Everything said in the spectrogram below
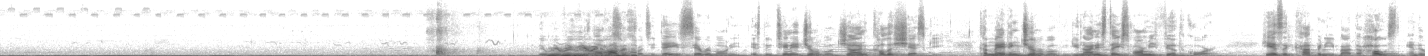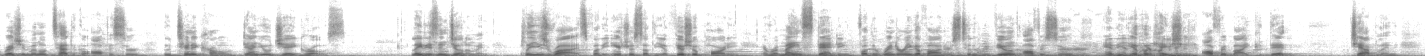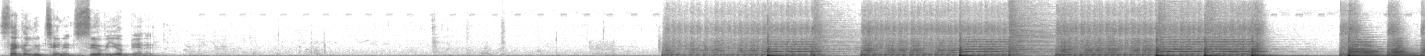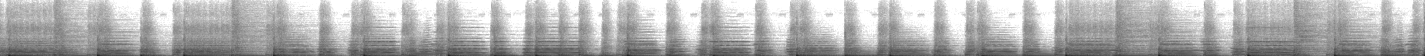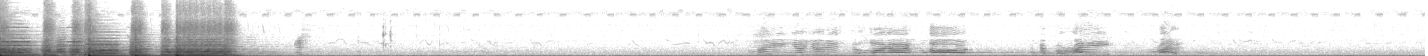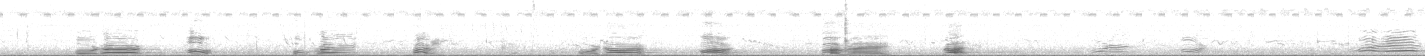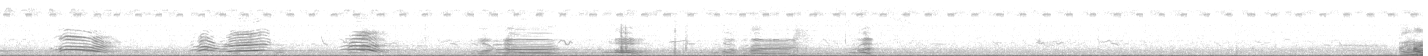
The reviewing officer for today's ceremony is Lieutenant General John Kolasheski, Commanding General, United States Army Fifth Corps. He is accompanied by the host and the Regimental Tactical Officer, Lieutenant Colonel Daniel J. Gross. Ladies and gentlemen, please rise for the entrance of the official party and remain standing for the rendering of honors to the reviewing officer and the invocation offered by Cadet Chaplain, Second Lieutenant Sylvia Bennett.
